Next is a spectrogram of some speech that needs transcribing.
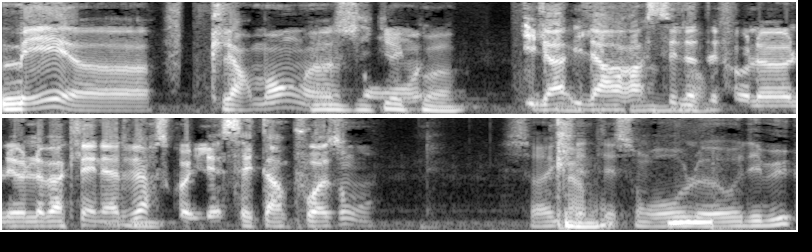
Mais euh, clairement, euh, son- indiqué quoi. il a, il a harassé la, la, la backline adverse. Quoi. Il a, ça a été un poison. C'est vrai que c'était son rôle euh, au début.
